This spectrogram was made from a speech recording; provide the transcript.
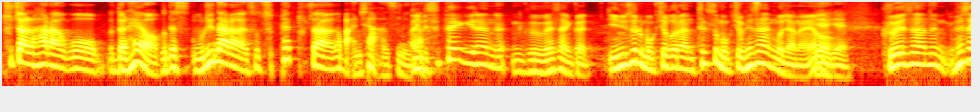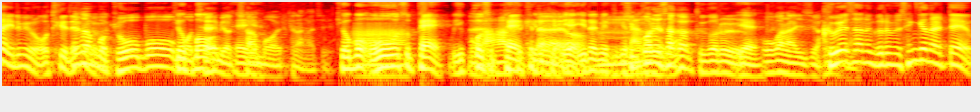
투자를 하라고들 해요. 근데 우리나라에서 스팩 투자가 많지 않습니다. 아니 스팩이라는 그 회사 그러니까 인수를 목적으로 한 특수 목적 회사인 거잖아요. 예, 예. 그 회사는 회사 이름이 어떻게 돼요? 그래서 뭐? 교보, 교보, 뭐제몇 예, 차 예. 뭐 이렇게 나가지. 교보 아. 5호 스팩, 6호 아, 스팩 이렇게? 예, 이름이 음. 증권회사가. 그거를 예. organize 그 회사는 그러면 생겨날 때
